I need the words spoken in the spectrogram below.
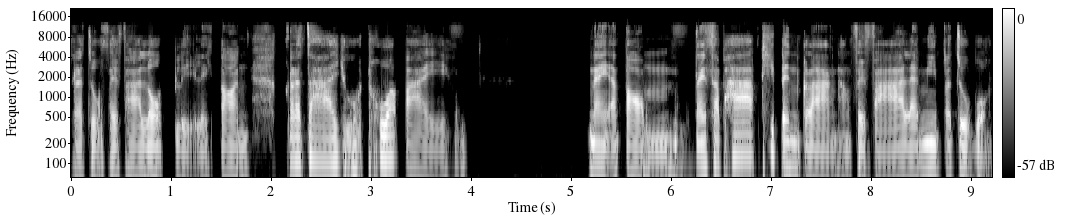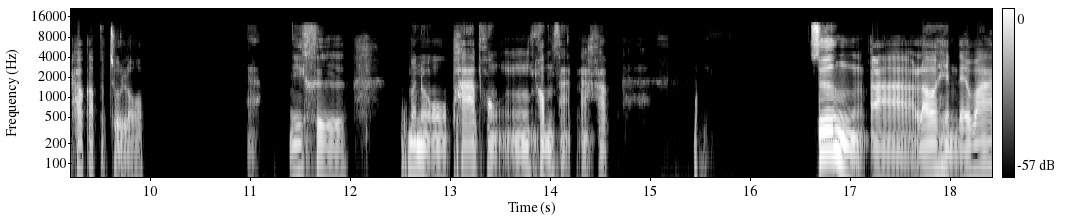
ประจุไฟฟ้าลบหรืออิเล็กตรอน กระจายอยู่ทั่วไป ในอะตอมในสภาพที่เป็นกลางทางไฟฟ้า และมีประจุบวกเท่ากับประจุลบ นี่คือมโนภาพของทอมสันนะครับ ซึ่งเราเห็นได้ว่า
